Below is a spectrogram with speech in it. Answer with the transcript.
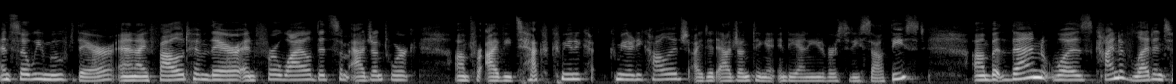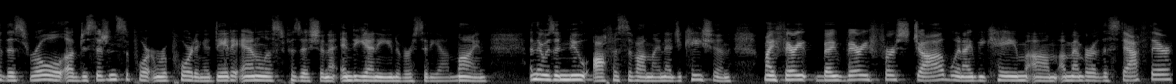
And so we moved there, and I followed him there, and for a while did some adjunct work um, for Ivy Tech Community, Community College. I did adjuncting at Indiana University Southeast, um, but then was kind of led into this role of decision support and reporting, a data analyst position at Indiana University Online and there was a new Office of Online Education. My very, my very first job when I became um, a member of the staff there,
